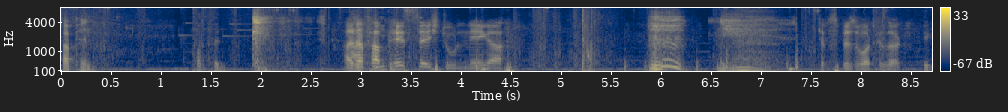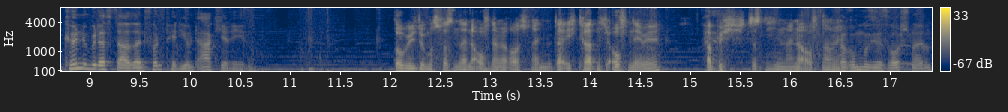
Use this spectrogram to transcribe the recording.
Pappen. Poppen. Alter, Abi. verpiss dich, du Neger. Ich hab das böse Wort gesagt. Wir können über das Dasein von Paddy und Aki reden. Tobi, du musst was in deine Aufnahme rausschneiden. Da ich gerade nicht aufnehme, habe ich das nicht in meiner Aufnahme. Warum muss ich das rausschneiden?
